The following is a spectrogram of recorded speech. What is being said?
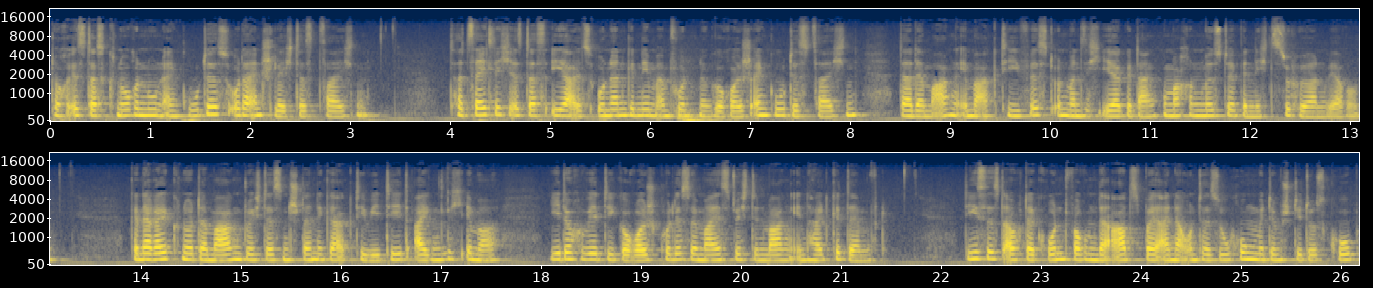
Doch ist das Knurren nun ein gutes oder ein schlechtes Zeichen? Tatsächlich ist das eher als unangenehm empfundene Geräusch ein gutes Zeichen, da der Magen immer aktiv ist und man sich eher Gedanken machen müsste, wenn nichts zu hören wäre. Generell knurrt der Magen durch dessen ständige Aktivität eigentlich immer, jedoch wird die Geräuschkulisse meist durch den Mageninhalt gedämpft. Dies ist auch der Grund, warum der Arzt bei einer Untersuchung mit dem Stethoskop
